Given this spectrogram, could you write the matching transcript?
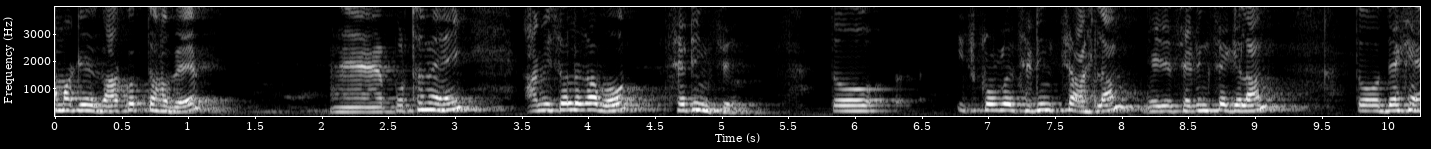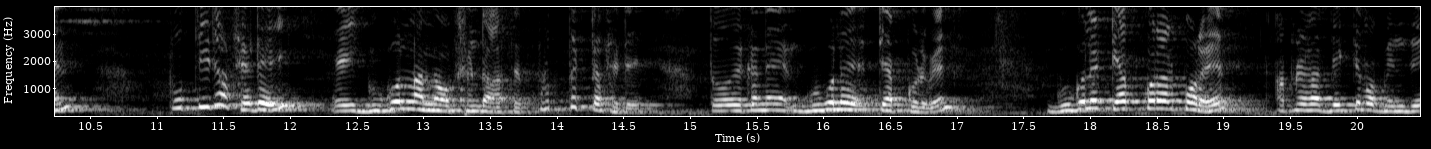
আমাকে যা করতে হবে প্রথমেই আমি চলে যাব সেটিংসে তো স্ক্রল করে সেটিংসে আসলাম, এই যে সেটিংসে গেলাম। তো দেখেন প্রতিটা সেটেই এই গুগল নামে অপশনটা আছে, প্রত্যেকটা সেটে তো এখানে গুগলে ট্যাপ করবেন। গুগলে ট্যাপ করার পরে আপনারা দেখতে পাবেন যে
